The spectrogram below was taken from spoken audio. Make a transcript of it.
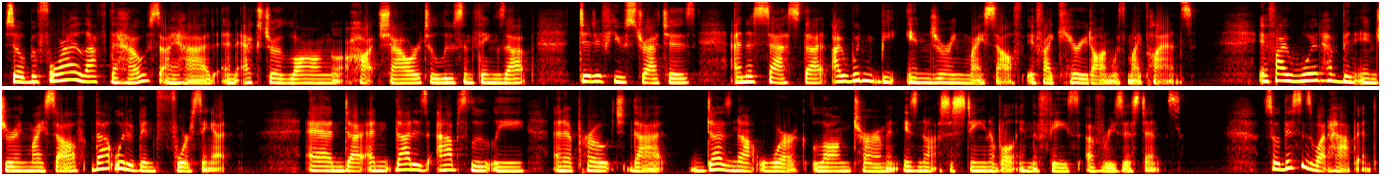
So before I left the house, I had an extra long hot shower to loosen things up, did a few stretches, and assessed that I wouldn't be injuring myself if I carried on with my plans. If I would have been injuring myself, that would have been forcing it. And, uh, and that is absolutely an approach that does not work long term and is not sustainable in the face of resistance. So, this is what happened.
